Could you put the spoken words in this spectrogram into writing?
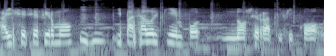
ahí se, se firmó y pasado el tiempo no se ratificó,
